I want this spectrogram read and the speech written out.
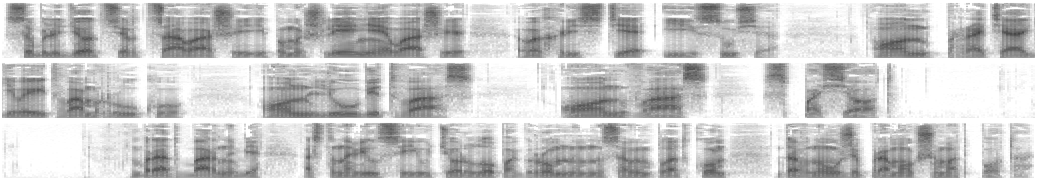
соблюдет сердца ваши и помышления ваши во Христе Иисусе. Он протягивает вам руку, Он любит вас, он вас спасет. Брат Барнаби остановился и утер лоб огромным носовым платком, давно уже промокшим от пота.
